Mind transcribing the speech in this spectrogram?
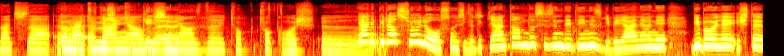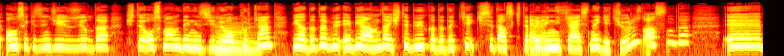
Aç'la evet. Ömer Türkeş'in yazdığı, evet. yazdığı çok çok hoş. E, yani biraz şöyle olsun istedik. Yani tam da sizin dediğiniz gibi yani hani bir böyle işte 18. yüzyılda işte Osmanlı denizciliği hmm. okurken bir adada bir anda işte Büyük Adadaki Kisidas kitap evet. evinin hikayesine geçiyoruz. Aslında e,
